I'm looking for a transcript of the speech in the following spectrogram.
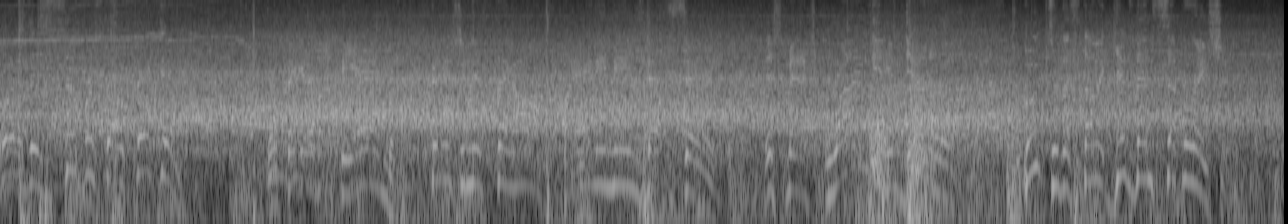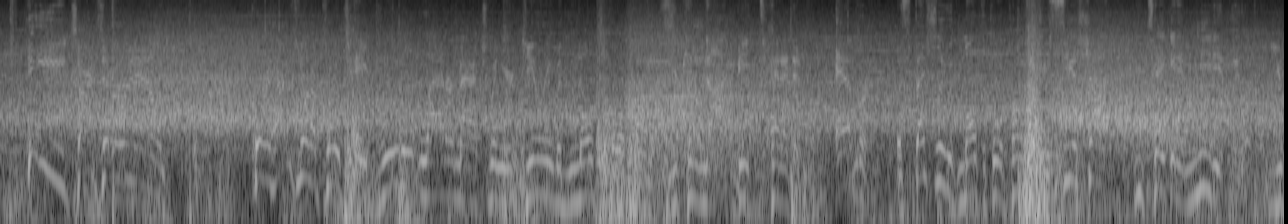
What is this superstar thinking? They're thinking about the end, finishing this thing off the stomach gives them separation. He turns it around. Corey, how does one approach a brutal ladder match when you're dealing with multiple opponents? You cannot be tentative, ever. Especially with multiple opponents. You see a shot, you take it immediately. You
